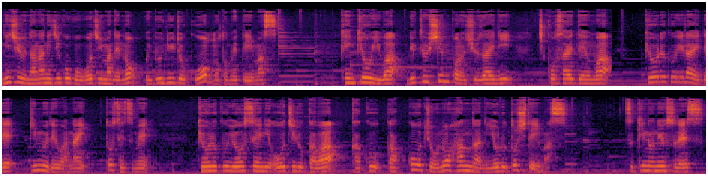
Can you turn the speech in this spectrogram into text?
27日午後5時までのウェブ入力を求めています。県教委は琉球新報の取材に自己採点は協力依頼で義務ではないと説明。協力要請に応じるかは各学校長の判断によるとしています。次のニュースです。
